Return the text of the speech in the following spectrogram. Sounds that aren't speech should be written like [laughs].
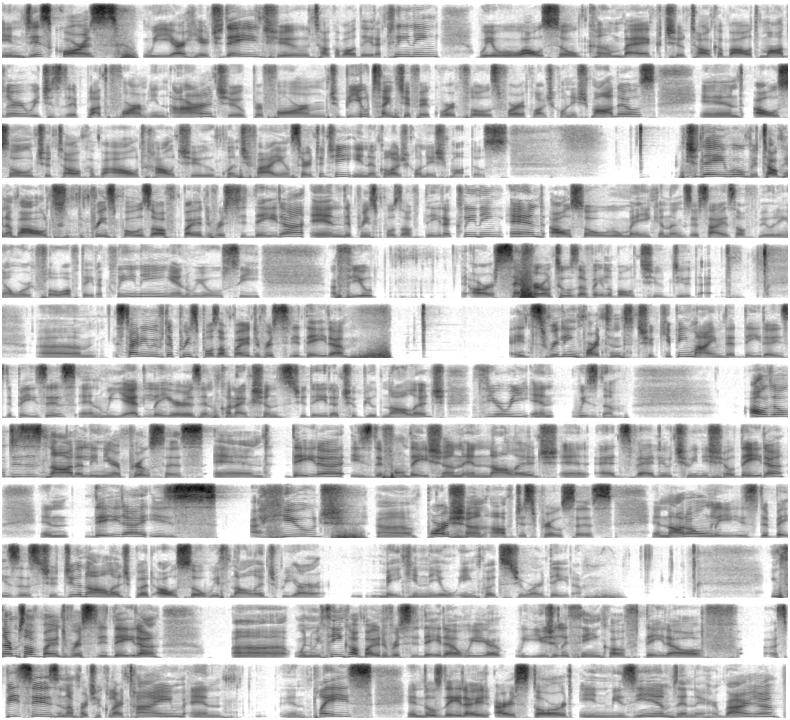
In this course, we are here today to talk about data cleaning. We will also come back to talk about modleR, which is the platform in R to perform, to build scientific workflows for ecological niche models, and also to talk about how to quantify uncertainty in ecological niche models. Today we'll be talking about the principles of biodiversity data and the principles of data cleaning and also we'll make an exercise of building a workflow of data cleaning and we'll see a few or several tools available to do that. Um, starting with the principles of biodiversity data, it's really important to keep in mind that data is the basis and we add layers and connections to data to build knowledge, theory, and wisdom. Although this is not a linear process and data is the foundation and knowledge adds value to initial data and data is a huge uh, portion of this process and not only is the basis to do knowledge but also with knowledge we are making new inputs to our data. In terms of biodiversity data, uh, when we think of biodiversity data, we, uh, we usually think of data of a species in a particular time and and place, and those data are stored in museums and herbaria.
